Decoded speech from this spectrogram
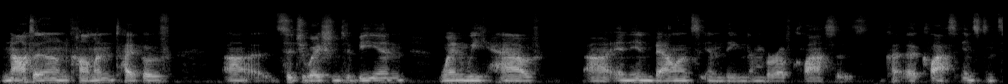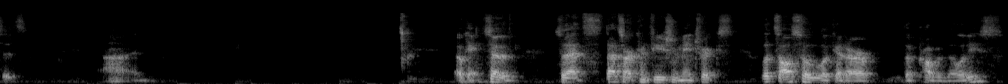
not an uncommon type of uh, situation to be in when we have uh, an imbalance in the number of classes, uh, class instances. Uh, okay, so so that's, that's our confusion matrix. Let's also look at our, the probabilities.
